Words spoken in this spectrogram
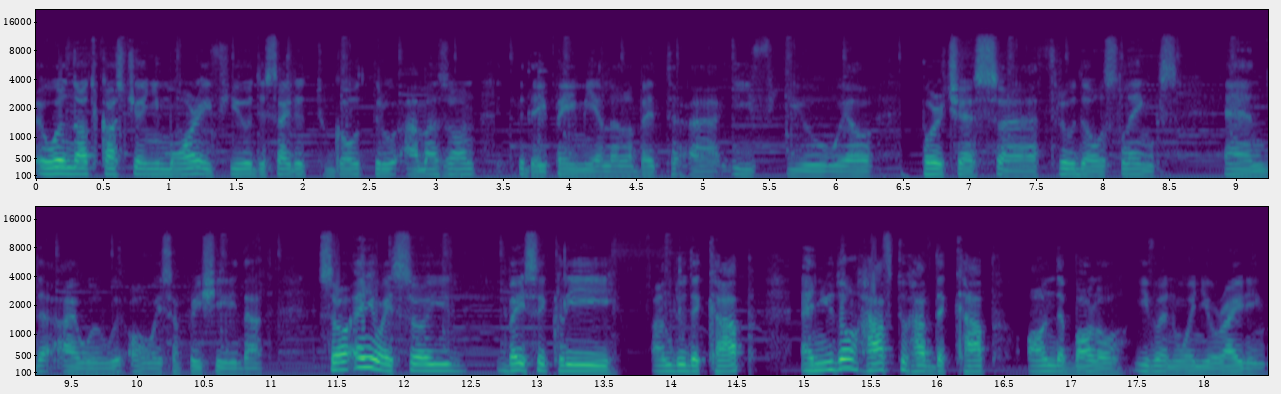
it will not cost you any more if you decided to go through Amazon. They pay me a little bit uh, if you will purchase uh, through those links and I will always appreciate that. So anyway so you basically undo the cap and you don't have to have the cap on the bottle even when you're riding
